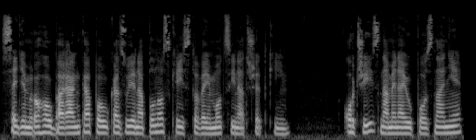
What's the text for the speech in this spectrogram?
Sedem rohov baránka poukazuje na plnosť Kristovej moci nad všetkým. Oči znamenajú poznanie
